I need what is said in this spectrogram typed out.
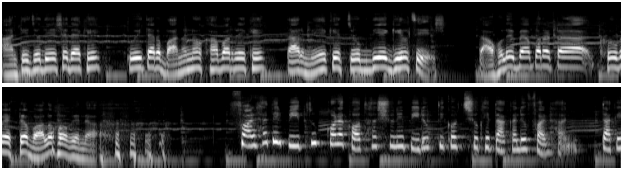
আন্টি যদি এসে দেখে, তুই তার বানানো খাবার রেখে তার মেয়েকে চোখ দিয়ে গিলছিস তাহলে ব্যাপারটা খুব একটা ভালো হবে না। ফারহাদের বিদ্রুপ করা কথা শুনে বিরক্তিকর চোখে তাকালো ফারহান। তাকে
